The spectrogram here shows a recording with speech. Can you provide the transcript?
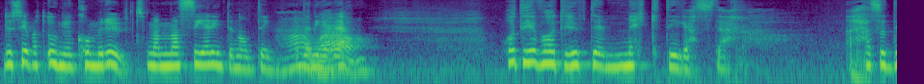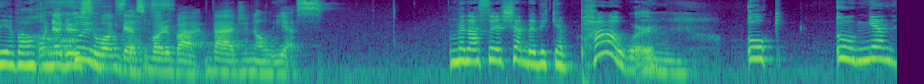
du ser bara att ungen kommer ut, men man ser inte någonting Ah, där nere. wow. Och det var typ det mäktigaste. Alltså det var Och när du såg det så var du bara vaginal yes. Men alltså jag kände vilken power! Mm. Och ungen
